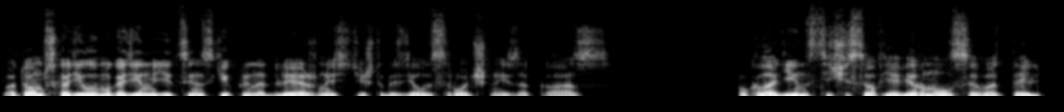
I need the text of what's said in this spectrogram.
Потом сходил в магазин медицинских принадлежностей, чтобы сделать срочный заказ. Около одиннадцати часов я вернулся в отель,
